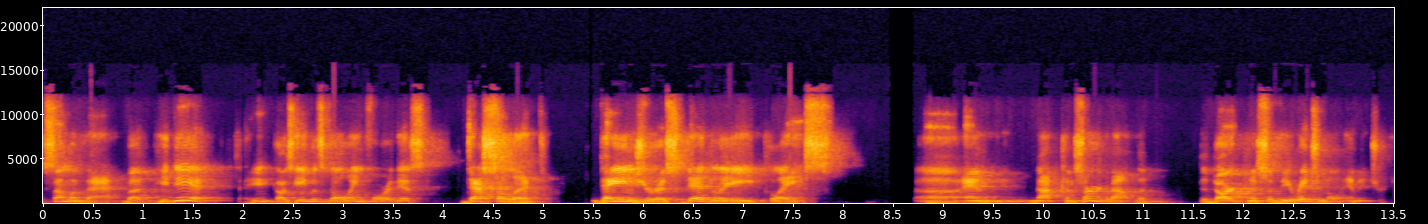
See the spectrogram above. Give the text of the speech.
some of that, but he did, because he was going for this desolate, dangerous, deadly place, uh, and not concerned about the, the darkness of the original imagery.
